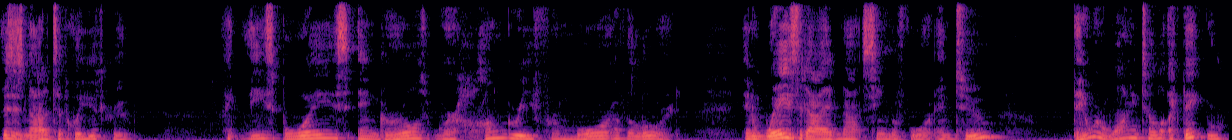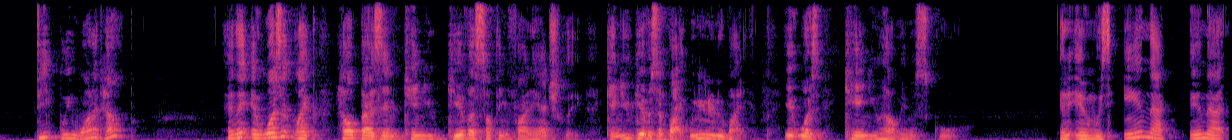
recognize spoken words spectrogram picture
this is not a typical youth group. Like these boys and girls were hungry for more of the Lord in ways that I had not seen before. And two, they were wanting to, like, they deeply wanted help. And it it wasn't like help as in, can you give us something financially? Can you give us a bike? We need a new bike. It was, can you help me with school? And, and it was in that in that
